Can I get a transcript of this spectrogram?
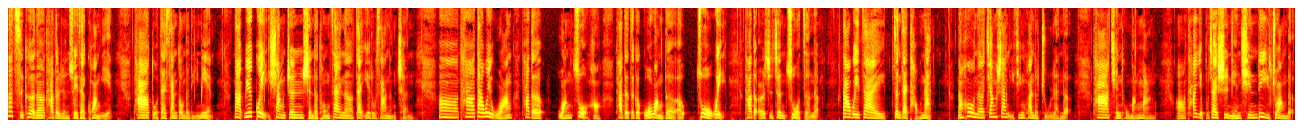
那此刻呢，他的人睡在旷野，他躲在山洞的里面。那约柜象征神的同在呢，在耶路撒冷城。啊，他大卫王他的王座哈，他的这个国王的呃座位，他的儿子正坐着呢。大卫在正在逃难，然后呢，江山已经换了主人了，他前途茫茫啊、他也不再是年轻力壮的。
